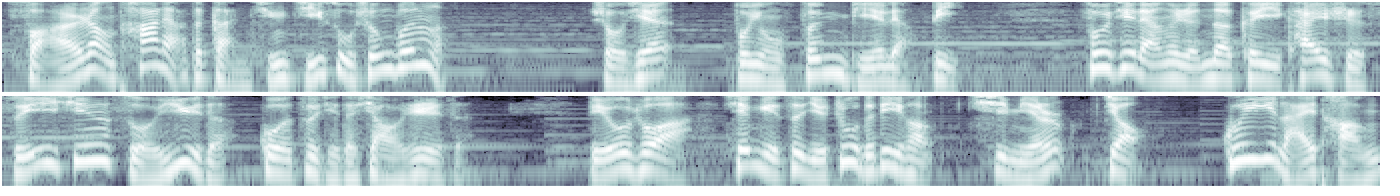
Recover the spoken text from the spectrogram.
反而让他俩的感情急速升温了。首先，不用分别两地，夫妻两个人呢可以开始随心所欲的过自己的小日子。比如说啊，先给自己住的地方起名叫“归来堂”，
